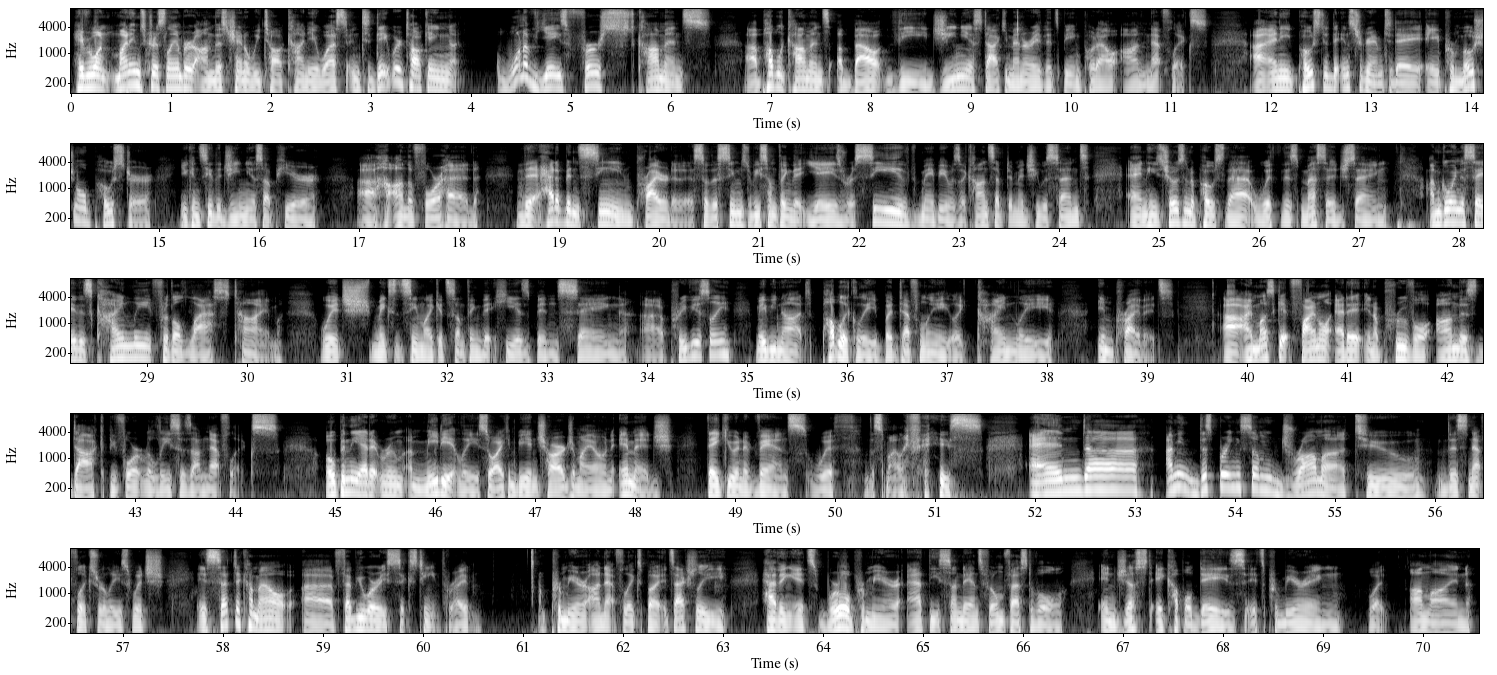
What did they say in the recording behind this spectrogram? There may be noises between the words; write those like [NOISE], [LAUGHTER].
Hey everyone, my name is Chris Lambert. On this channel, we talk Kanye West, and today we're talking one of Ye's first comments, uh, public comments about the Jeen-Yuhs documentary that's being put out on Netflix. Uh, and he posted to Instagram today a promotional poster. You can see the Jeen-Yuhs up here uh, [LAUGHS] on the forehead that hadn't been seen prior to this. So this seems to be something that Ye's received. Maybe it was a concept image he was sent, and he's chosen to post that with this message saying, "I'm going to say this kindly for the last time," which makes it seem like it's something that he has been saying uh, previously, maybe not publicly, but definitely like kindly in private. Uh, I must get final edit and approval on this doc before it releases on Netflix. Open the edit room immediately so I can be in charge of my own image thank you in advance with the smiley [LAUGHS] face. And uh, I mean, this brings some drama to this Netflix release, which is set to come out uh, February 16th, right? Premiere on Netflix, but it's actually having its world premiere at the Sundance Film Festival in just a couple days. It's premiering, what, online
